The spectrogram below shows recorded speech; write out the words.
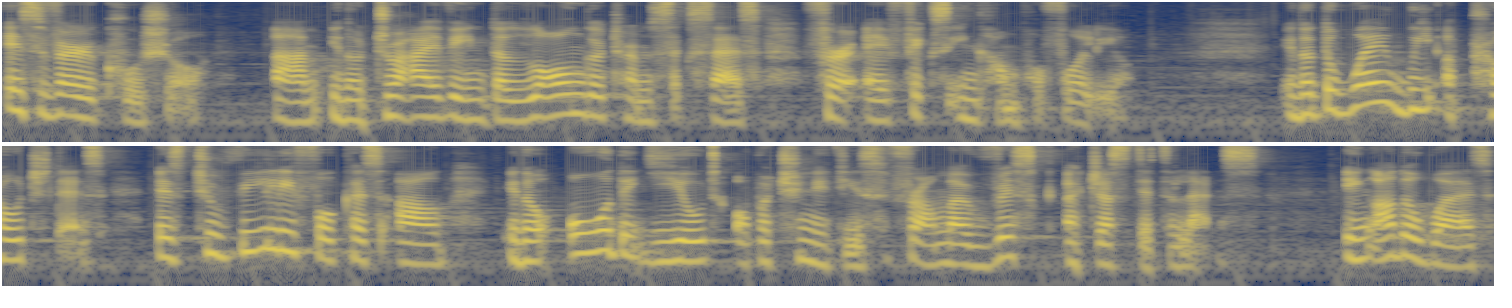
is very crucial um, you know, driving the longer term success for a fixed income portfolio. You know, the way we approach this is to really focus on you know, all the yield opportunities from a risk adjusted lens. In other words,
